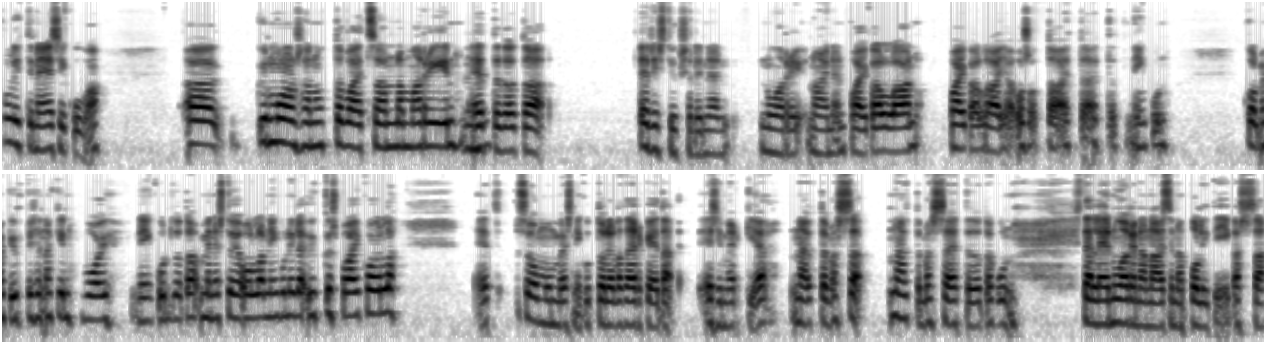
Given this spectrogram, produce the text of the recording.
Poliittinen esikuva? Äh, kyllä mulla on sanottava, että Sanna Marin, mm. että tota, edistyksellinen nuori nainen paikallaan, paikallaan ja osoittaa, että, että niin kuin kolmekymppisenäkin voi niin kuin, tota, menestyä ja olla niin kuin niillä ykköspaikoilla. Et se on mun mielestä niin kuin todella tärkeää esimerkkiä näyttämässä, näyttämässä että tota, kun nuorena naisena politiikassa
